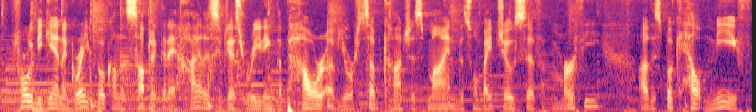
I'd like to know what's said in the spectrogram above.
Before we begin, a great book on the subject that I highly suggest reading The Power of Your Subconscious Mind. This one by Joseph Murphy. Uh, this book helped me f-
